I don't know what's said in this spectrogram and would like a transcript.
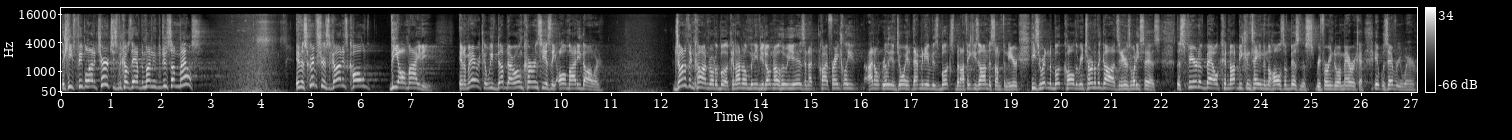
that keeps people out of church is because they have the money to do something else. In the scriptures, God is called the Almighty. In America, we've dubbed our own currency as the Almighty Dollar. Jonathan Cahn wrote a book, and I know many of you don't know who he is, and I, quite frankly, I don't really enjoy it, that many of his books, but I think he's onto something here. He's written a book called The Return of the Gods, and here's what he says The spirit of Baal could not be contained in the halls of business, referring to America. It was everywhere.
